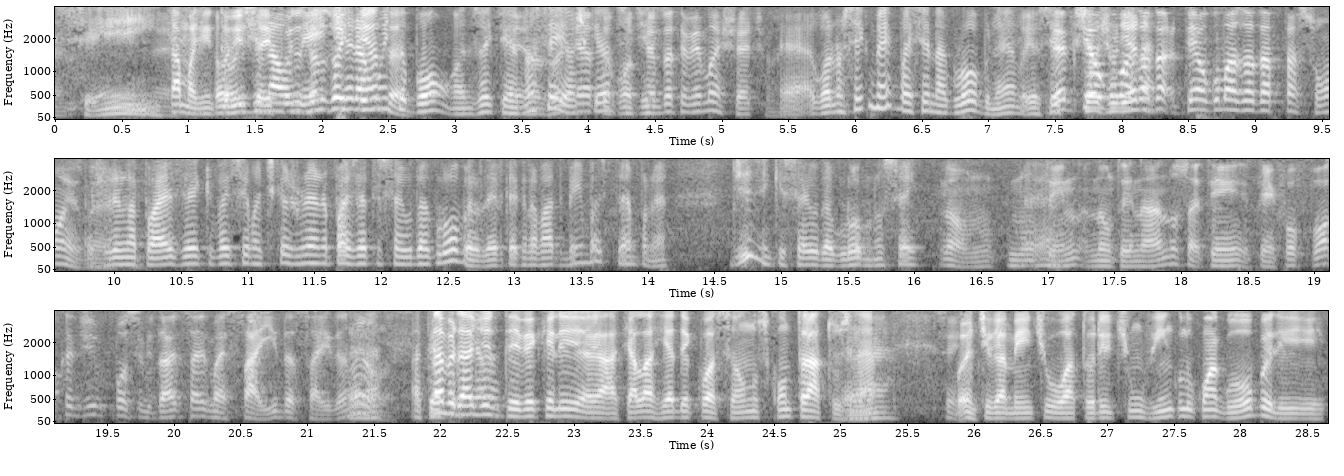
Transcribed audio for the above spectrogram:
Sim. Tá, mas então isso aí foi nos anos 80. Originalmente era muito bom, anos 80. Sim, não anos sei, 80, acho que antes disso. da TV Manchete. Né? É, agora não sei como é que vai ser na Globo, né? Eu sei Deve que ter a algumas, Juliana, tem algumas adaptações, a né? Juliana Paz é que vai ser, mas que a Juliana Paz já saiu da Globo, ela deve ter gravado bem mais tempo, né? Dizem que saiu da Globo, não sei. Não, não, não, É. tem, não tem nada, não sai. Tem, tem fofoca de possibilidade de sair, mas saída, saída É. não. Até Na verdade, ele teve aquele, aquela readequação nos contratos, É, né? sim. Antigamente o ator ele tinha um vínculo com a Globo, ele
